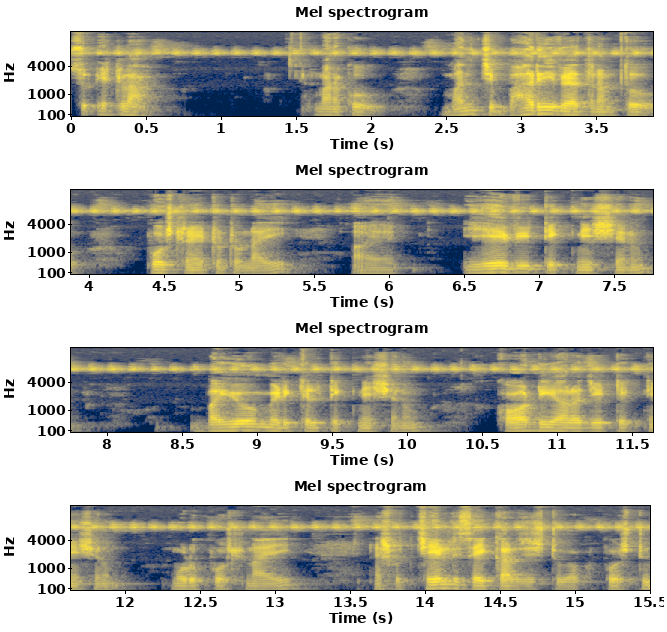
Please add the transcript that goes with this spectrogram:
సో ఇట్లా మనకు మంచి భారీ వేతనంతో పోస్టులు అనేటువంటి ఉన్నాయి. ఏవి technician biomedical technician cardiology technician మూడు పోస్టులు ఉన్నాయి. నెక్స్ట్ చైల్డ్ సైకాలజిస్ట్ ఒక పోస్టు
